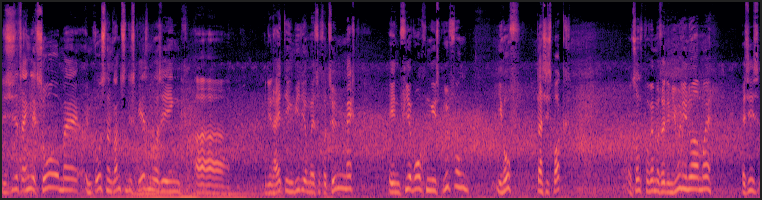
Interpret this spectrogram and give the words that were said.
das ist jetzt eigentlich so mal im Großen und Ganzen das gewesen, was ich in, in dem heutigen Video mal so erzählen möchte. In vier Wochen ist Prüfung. Ich hoffe, dass ich es packe. Und sonst probieren wir es halt im Juli noch einmal. Es ist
